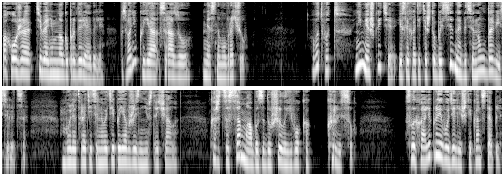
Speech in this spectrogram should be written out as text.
«Похоже, тебя немного продырявили. Позвоню-ка я сразу местному врачу». «Вот-вот, не мешкайте, если хотите, чтобы Сиднey дотянул до виселицы. Более отвратительного типа я в жизни не встречала. Кажется, сама бы задушила его, как крысу. Слыхали про его делишки, констебль?»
